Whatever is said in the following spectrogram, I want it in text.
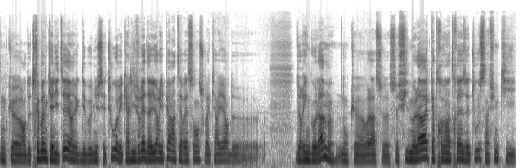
Donc euh, alors de très bonne qualité, hein, avec des bonus et tout, avec un livret d'ailleurs hyper intéressant sur la carrière de, de Ringo Lam. Donc euh, voilà, ce, ce film-là, 93 et tout, c'est un film qui,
